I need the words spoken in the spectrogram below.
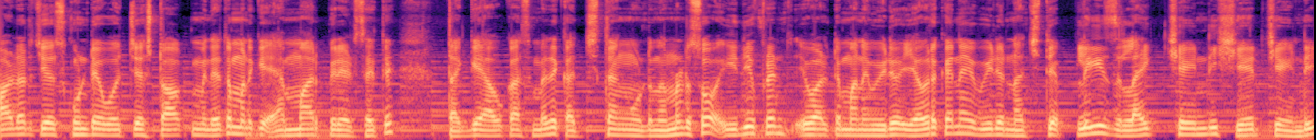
ఆర్డర్ చేసుకుంటే వచ్చే స్టాక్ మీద అయితే మనకి ఎంఆర్పీ రేట్స్ అయితే తగ్గే అవకాశం అయితే ఖచ్చితంగా ఉంటుందన్నమాట. సో ఇది ఫ్రెండ్స్ ఇవాళ మన వీడియో. ఎవరికైనా ఈ వీడియో నచ్చితే ప్లీజ్ లైక్ చేయండి షేర్ చేయండి.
